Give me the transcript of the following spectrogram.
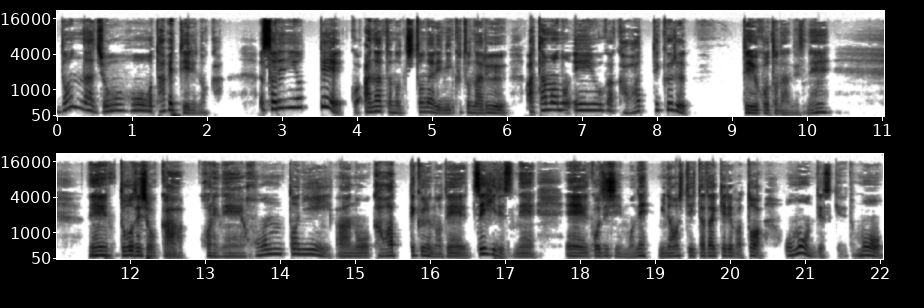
どんな情報を食べているのか。それによって、こうあなたの血となり肉となる頭の栄養が変わってくるっていうことなんですね。ねどうでしょうか？これね、本当に、あの、変わってくるので、ぜひですね、えーご自身もね、見直していただければとは思うんですけれども、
